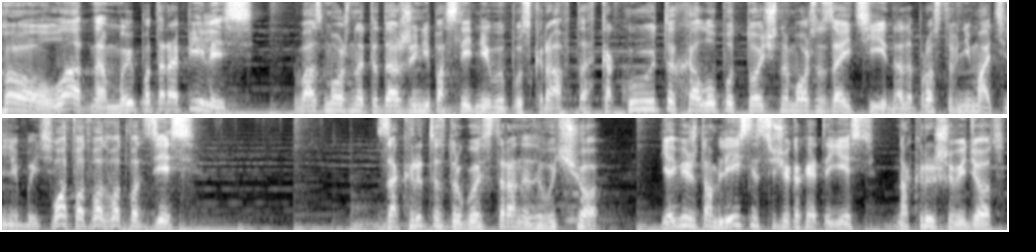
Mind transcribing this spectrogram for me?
О, ладно, мы поторопились. Возможно, это даже не последний выпуск крафта. Какую-то халупу точно можно зайти. Надо просто внимательнее быть. Вот-вот-вот-вот вот здесь. Закрыто с другой стороны. Да вы чё? Я вижу, там лестница еще какая-то есть. На крышу ведет.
